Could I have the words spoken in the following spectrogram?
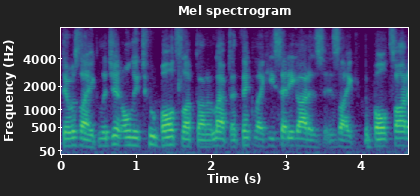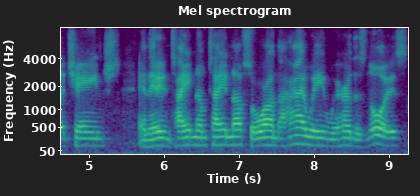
there was like legit only two bolts left on it left. I think like he said he got his, his like the bolts on it changed and they didn't tighten them tight enough. So we're on the highway and we heard this noise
